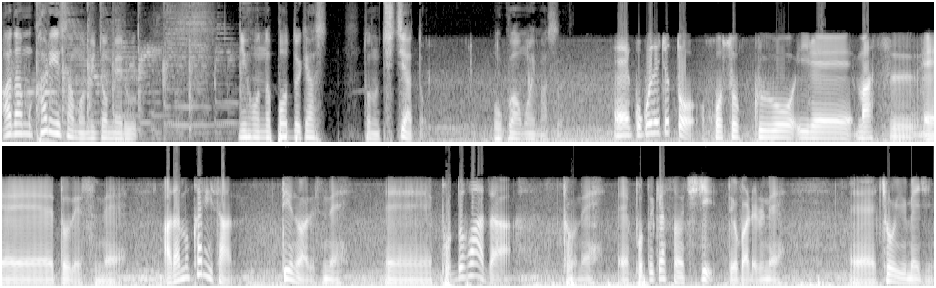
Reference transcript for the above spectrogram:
アダム・カリーさんも認める日本のポッドキャストの父やと僕は思います。えーここでちょっと補足を入れます。えーとですね、アダム・カリーさんっていうのはですね、えーポッドファーザーとね、えーポッドキャストの父と呼ばれるね、えー超有名人、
